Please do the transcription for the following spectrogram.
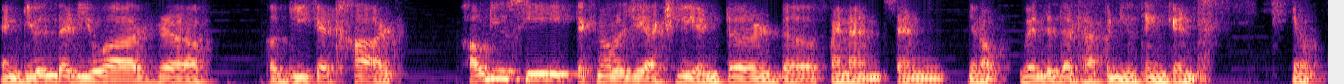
And given that you are uh, a geek at heart, how do you see technology actually entered uh, finance? And you know, when did that happen? You think, and you know,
